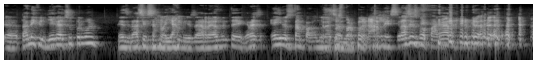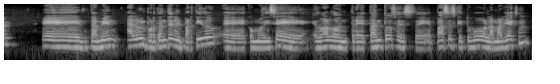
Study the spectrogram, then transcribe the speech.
uh, Tannehill llega al Super Bowl, es gracias a Miami. O sea, realmente, gracias, ellos están pagando. Gracias por pagarles. Gracias por pagar. Eh, también algo importante en el partido, eh, como dice Eduardo, entre tantos este, pases que tuvo Lamar Jackson,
